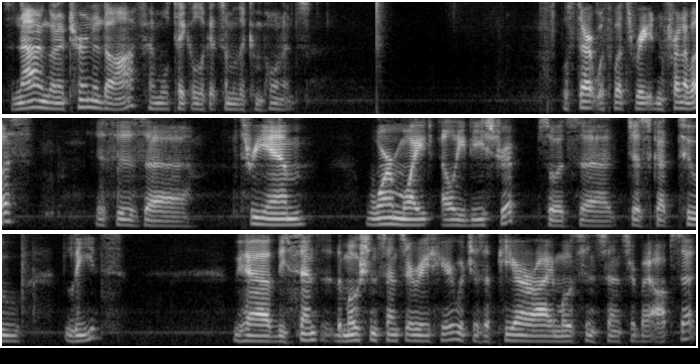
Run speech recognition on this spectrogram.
So now I'm going to turn it off and we'll take a look at some of the components. We'll start with what's right in front of us. This is a 3M warm white LED strip. So it's uh, just got two leads we have the, the motion sensor right here, which is a PRI motion sensor by OSEPP.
